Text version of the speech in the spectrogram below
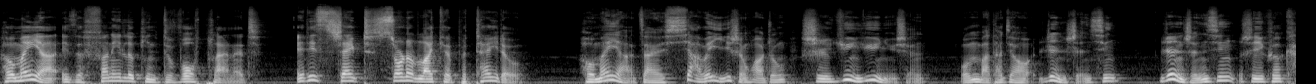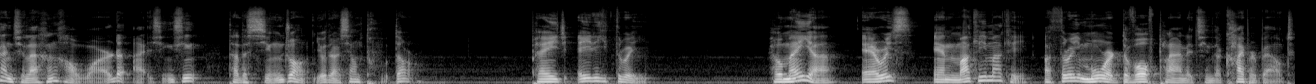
Haumea is a funny looking dwarf planet. It is shaped sort of like a potato. Haumea 在夏威夷神话中是孕育女神，我们把它叫妊神星。妊神星是一颗看起来很好玩的矮行星，它的形状有点像土豆。 page 83. Haumea, Eris, and Makemake are three more dwarf planets in the Kuiper Belt.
